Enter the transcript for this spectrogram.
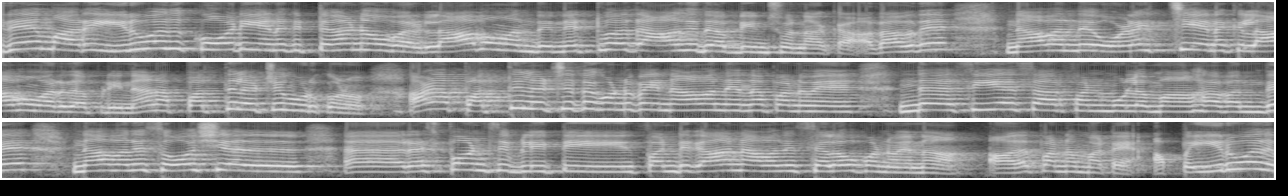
இதே மாதிரி இருபது கோடி எனக்கு டேர்ன் ஓவர் லாபம் வந்து நெட்வொர்க் ஆகுது அப்படின்னு சொன்னாக்கா அதாவது நான் வந்து உழைச்சி எனக்கு லாபம் வருது அப்படின்னா நான் பத்து லட்சம் கொடுக்கணும். ஆனா பத்து லட்சத்தை கொண்டு போய் நான் வந்து என்ன பண்ணுவேன்? இந்த சிஎஸ்ஆர் ஃபண்ட் மூலமாக வந்து வந்து நான் வந்து சோஷியல் ரெஸ்பான்சிபிலிட்டி ஃபண்டுக்காக நான் வந்து செலவு பண்ணுவேன்னா அதை பண்ண மாட்டேன். அப்போ இருபது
